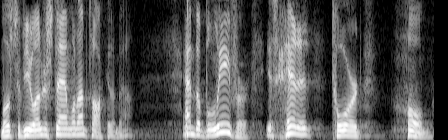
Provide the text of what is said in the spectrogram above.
Most of you understand what I'm talking about. And the believer is headed toward home.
